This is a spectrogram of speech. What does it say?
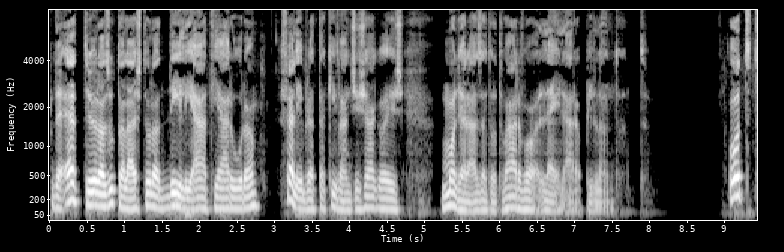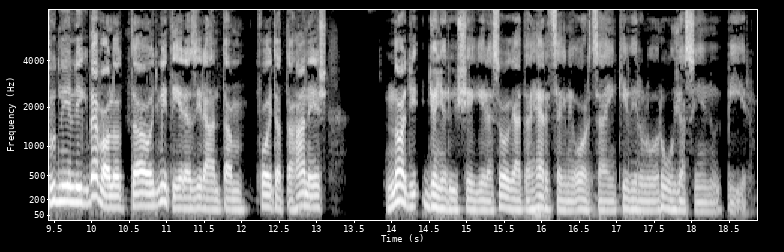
De ettől az utalástól a déli átjáróra felébredt a kíváncsisága, és magyarázatot várva Leilára pillantott. Ott tudnélik bevallotta, hogy mit érez irántam, folytatta Hán, és nagy gyönyörűségére szolgált a hercegnő orcáin kiviruló rózsaszínű pír.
